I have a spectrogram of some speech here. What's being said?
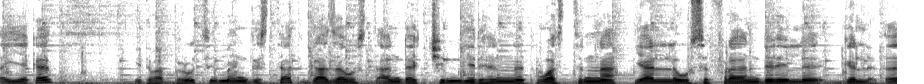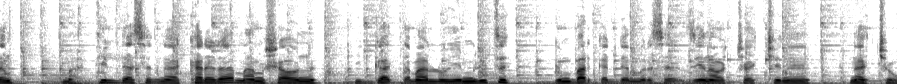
ጠየቀ። የተባበሩት መንግሥታት ጋዛ ውስጥ አንዳችም የደህንነት ዋስትና ያለው ስፍራ እንደሌለ ገለጠ። ማቲልዳስና ካናዳ ማምሻውን ይጋጠማሉ። የሚሉት ግንባር ቀደም ርዕሰ ዜናዎቻችን ናቸው።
